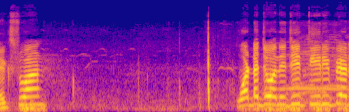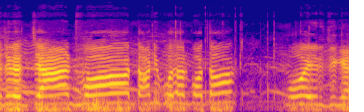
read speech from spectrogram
நெக்ஸ்ட் ஒன் ஒட்டச்சு வந்துச்சு. திருப்பி அடிச்சுக்க சான்ஸ் வா தாண்டி போதான்னு பார்த்தா போயிருச்சுங்க.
